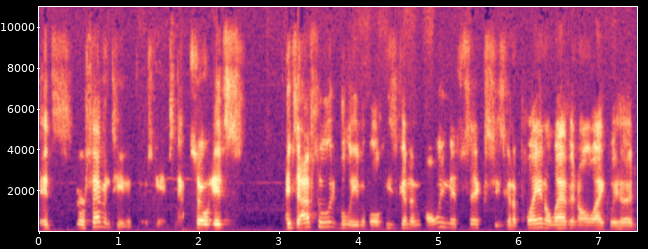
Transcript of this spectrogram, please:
it's or 17 of those games now. So it's it's absolutely believable. He's going to only miss six. He's going to play in 11, all likelihood.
